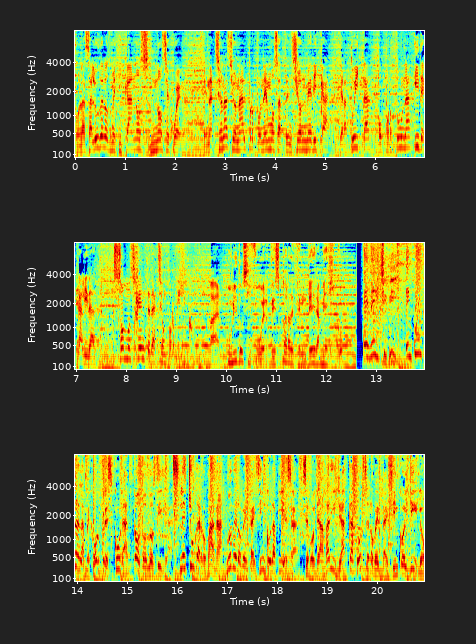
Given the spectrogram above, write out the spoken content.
Con la salud de los mexicanos no se juega. En Acción Nacional proponemos atención médica gratuita, oportuna y de calidad. Somos gente de Acción por México. PAN, unidos y fuertes para defender a México. En HB, encuentra la mejor frescura todos los días. Lechuga romana, 9.95 la pieza. Cebolla amarilla, 14.95 el kilo.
